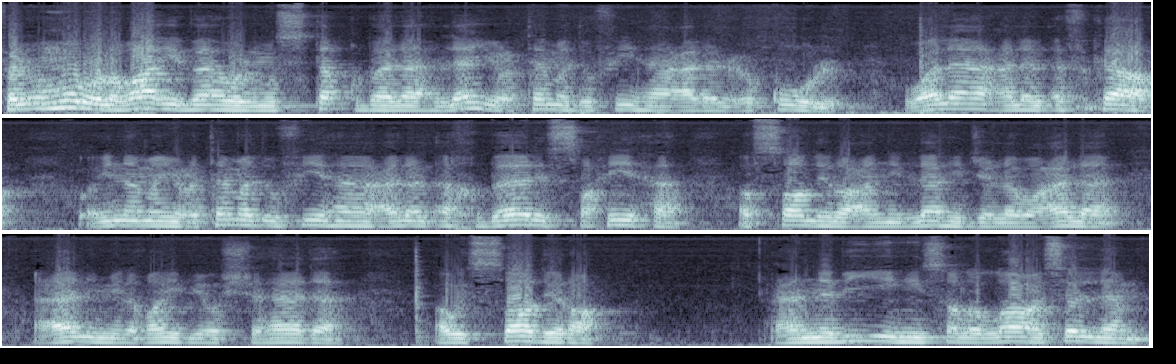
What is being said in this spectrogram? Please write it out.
فالأمور الغائبة والمستقبلة لا يعتمد فيها على العقول ولا على الأفكار وإنما يعتمد فيها على الأخبار الصحيحة الصادرة عن الله جل وعلا عالم الغيب والشهادة أو الصادرة عن نبيه صلى الله عليه وسلم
